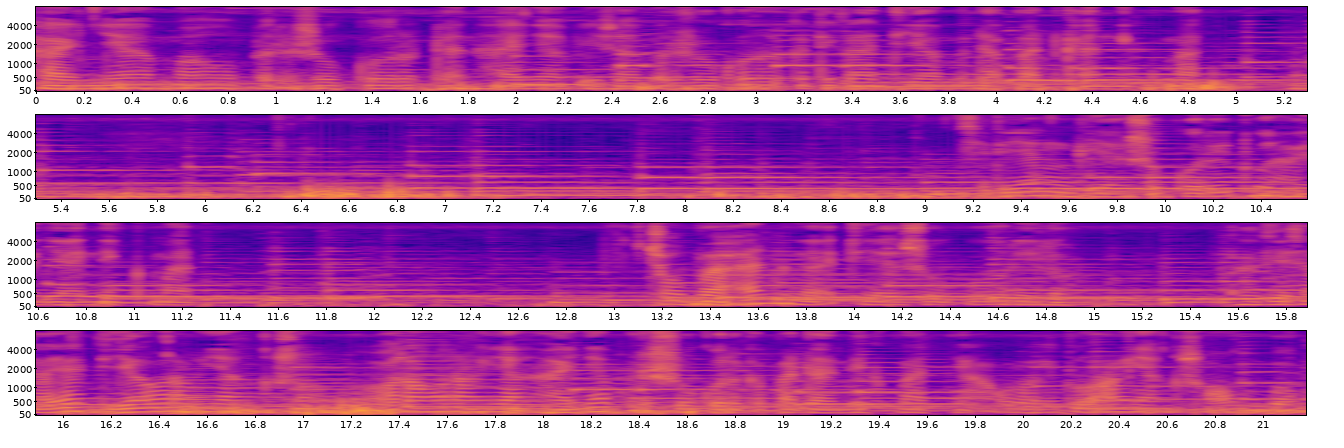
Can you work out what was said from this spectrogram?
hanya mau bersyukur dan hanya bisa bersyukur ketika dia mendapatkan nikmat. Jadi yang dia syukuri itu hanya nikmat. Cobaan nggak dia syukuri loh. Bagi saya dia orang yang sombong. Orang-orang yang hanya bersyukur kepada nikmatnya Allah itu orang yang sombong.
